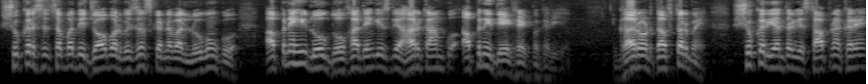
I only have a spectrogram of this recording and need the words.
शुक्र से संबंधित जॉब और बिज़नेस करने वाले लोगों को अपने ही लोग धोखा देंगे, इसलिए हर काम को अपनी देखरेख में करिए। घर और दफ्तर में शुक्र यंत्र की स्थापना करें,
